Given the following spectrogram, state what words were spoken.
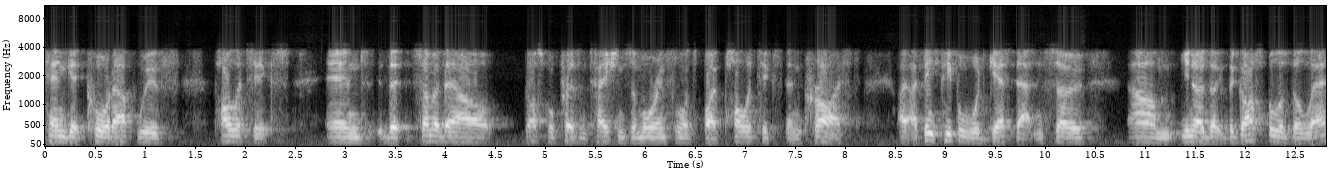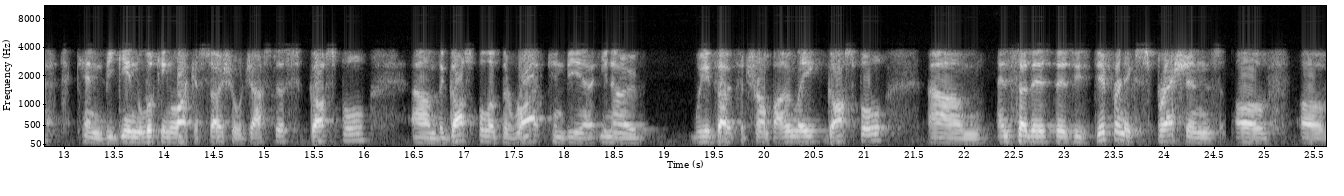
can get caught up with politics and that some of our gospel presentations are more influenced by politics than Christ, I, I think people would get that. And so, um, you know, the, the gospel of the left can begin looking like a social justice gospel. Um, the gospel of the right can be a, you know, we vote for Trump only gospel. Um, and so there's there's these different expressions of of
